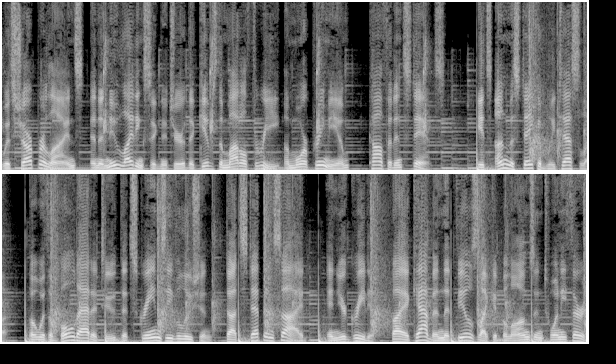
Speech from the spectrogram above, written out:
with sharper lines and a new lighting signature that gives the Model 3 a more premium, confident stance. It's unmistakably Tesla, but with a bold attitude that screams evolution. Step inside, and you're greeted by a cabin that feels like it belongs in 2030.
